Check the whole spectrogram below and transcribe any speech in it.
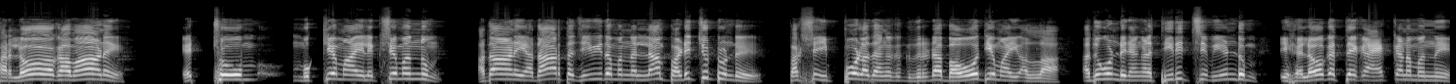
പരലോകമാണ് ഏറ്റവും മുഖ്യമായ ലക്ഷ്യമെന്നും അതാണ് യഥാർത്ഥ ജീവിതമെന്നെല്ലാം പഠിച്ചിട്ടുണ്ട്. പക്ഷെ ഇപ്പോൾ അത് ഞങ്ങൾക്ക് ദൃഢബോധ്യമായി അല്ല. അതുകൊണ്ട് ഞങ്ങൾ തിരിച്ച് വീണ്ടും ഈ ഹലോകത്തേക്ക് അയക്കണമെന്ന്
